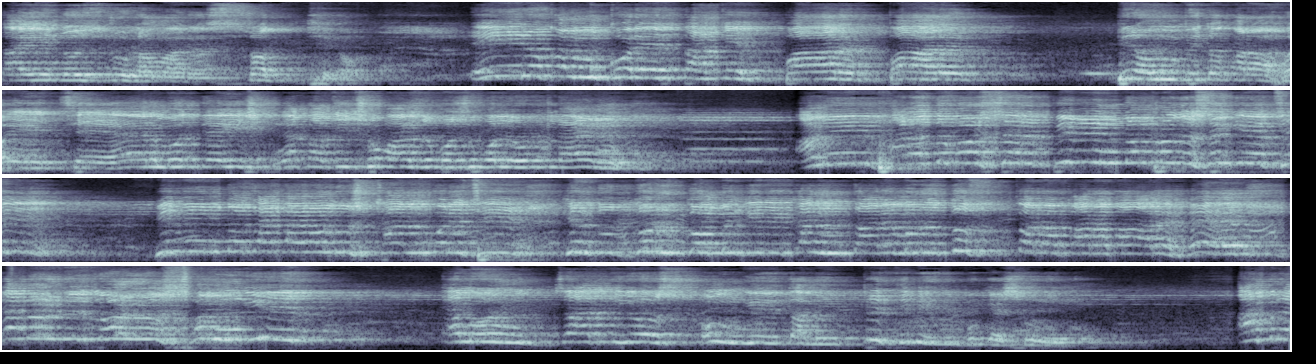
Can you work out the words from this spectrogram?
তাই নজরুল আমার শ্রদ্ধেয়। এইরকম করে তাকে বারবার বিলম্বিত করা হয়েছে। এর মধ্যে নেতাজি সুভাষ বসু বলে উঠলেন আমি ভারতবর্ষের বিভিন্ন প্রদেশে গিয়েছি, বিভিন্ন জায়গায় অনুষ্ঠান করেছি, কিন্তু দুর্গম গিরি কান্তার এমন দুস্তর পারাবার এমন জড় সংগীত, এমন জাতীয় সংগীত আমি পৃথিবীর বুকে শুনি। আমরা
